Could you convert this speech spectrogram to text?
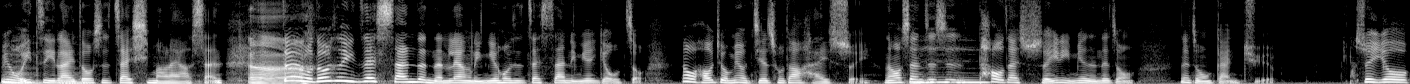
因为我一直以来都是在喜马拉雅山，嗯，对我都是一直在山的能量里面，或者在山里面游走。那我好久没有接触到海水，然后甚至是泡在水里面的那种、嗯、那种感觉，所以又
